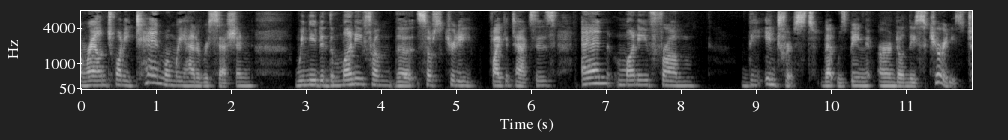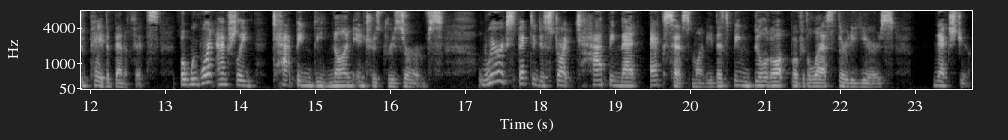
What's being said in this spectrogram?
Around 2010, when we had a recession, we needed the money from the Social Security FICA taxes and money from the interest that was being earned on these securities to pay the benefits. But we weren't actually tapping the non interest reserves we're expected to start tapping that excess money that's being built up over the last 30 years next year.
